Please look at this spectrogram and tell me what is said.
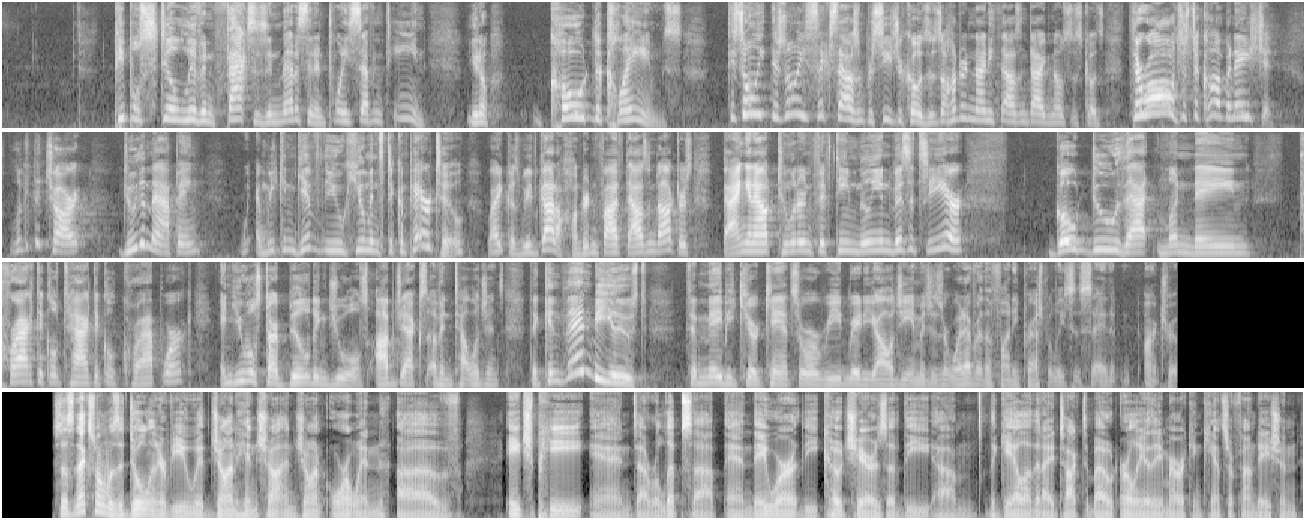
People still live in faxes in medicine in 2017. You know, code the claims. There's only there's only 6,000 procedure codes. There's 190,000 diagnosis codes. They're all just a combination. Look at the chart, do the mapping, and we can give you humans to compare to, right? Because we've got 105,000 doctors banging out 215 million visits a year. Go do that mundane, practical, tactical crap work, and you will start building jewels, objects of intelligence that can then be used to maybe cure cancer or read radiology images or whatever the funny press releases say that aren't true. So this next one was a dual interview with John Hinshaw and John Orwin of HP and uh, Relypsa, and they were the co-chairs of the um, the gala that I talked about earlier, the American Cancer Foundation.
